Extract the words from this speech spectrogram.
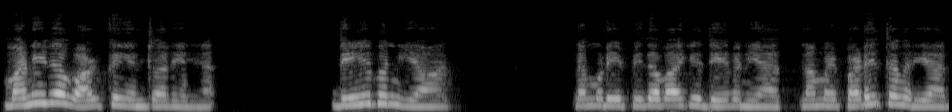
மனித வாழ்க்கை என்றால் என்ன? தேவன் யார்? நம்முடைய பிதவாகிய தேவன் யார்? நம்மை படைத்தவர் யார்?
